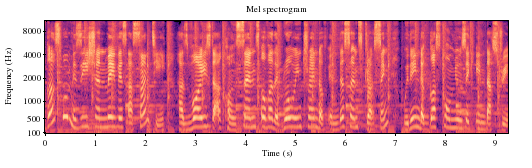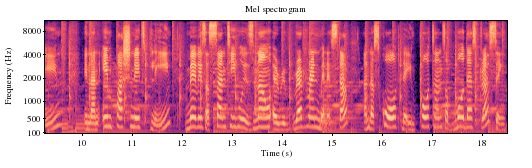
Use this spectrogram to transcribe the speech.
Gospel musician Mavis Asante has voiced her concerns over the growing trend of indecent dressing within the gospel music industry. In an impassionate plea, Mavis Asante, who is now a reverend minister, underscored the importance of modest dressing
